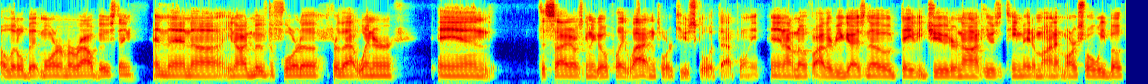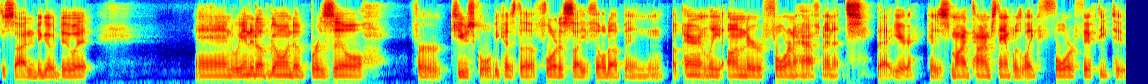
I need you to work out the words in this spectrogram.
a little bit more morale boosting. And then, uh, you know, I'd moved to Florida for that winter and decided I was going to go play Latin Tour Q school at that point. And I don't know if either of you guys know Davy Jude or not. He was a teammate of mine at Marshall. We both decided to go do it. And we ended up going to Brazil for Q school because the Florida site filled up in apparently under four and a half minutes that year because my timestamp was like 452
